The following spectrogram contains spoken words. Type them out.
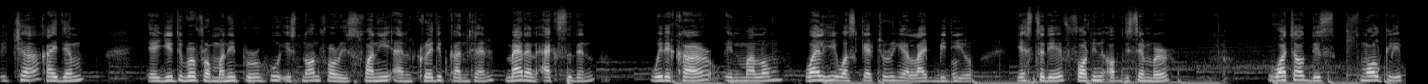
Toicha Kaidem, a YouTuber from Manipur who is known for his funny and creative content, met an accident with a car in Malom while he was capturing a live video yesterday, 14th of December. Watch out this small clip.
